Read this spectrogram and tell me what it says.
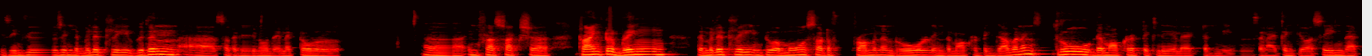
is infusing the military within uh, sort of you know the electoral infrastructure, trying to bring the military into a more sort of prominent role in democratic governance through democratically elected means. And I think you are seeing that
